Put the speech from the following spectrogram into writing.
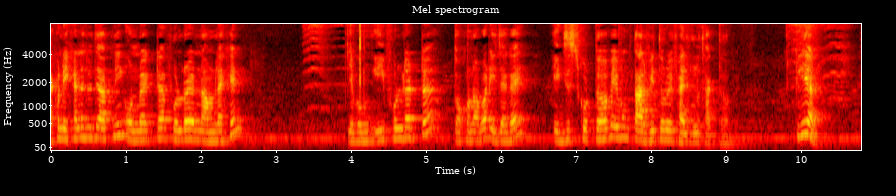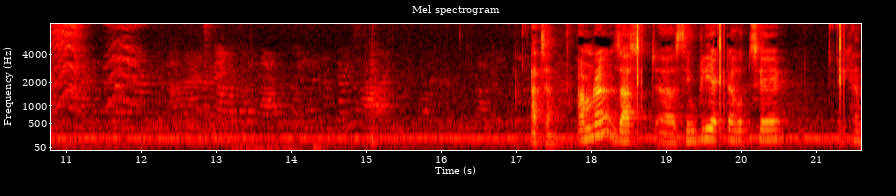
এখন এখানে যদি আপনি অন্য একটা ফোল্ডারের নাম লেখেন এবং এই ফোল্ডারটা তখন আবার এই জায়গায় এক্সিস্ট করতে হবে এবং তার ভিতরে ওই ফাইলগুলো থাকতে হবে। ক্লিয়ার আচ্ছা আমরা জাস্ট সিম্পলি একটা হচ্ছে এখান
